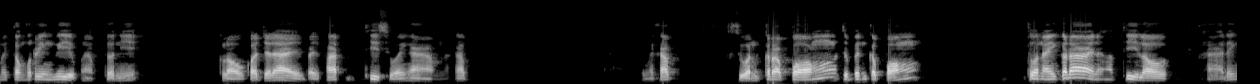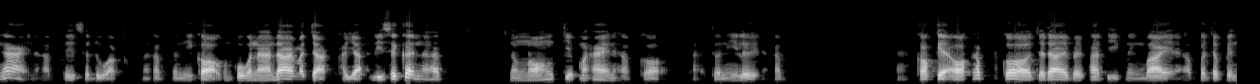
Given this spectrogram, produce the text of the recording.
ไม่ต้องเร่งรีบนะครับ ตัวนี้เราก็จะได้ใบพัดที่สวยงามนะครับเห็นไหมครับ ส่วนกระป๋องจะเป็นกระป๋องตัวไหนก็ได้นะครับ ที่เราหาได้ง่ายนะครับได้สะดวกนะครับตัวนี้ก็คุณครูวนาได้มาจากขยะรีไซเคิลนะครับ น้องๆเก็บมาให้นะครับ ก็ตัวนี้เลยนะครับ ก็แกะออกครับก็จะได้ใบพัดอีกหนึ่งใบนะครับ ก็จะเป็น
